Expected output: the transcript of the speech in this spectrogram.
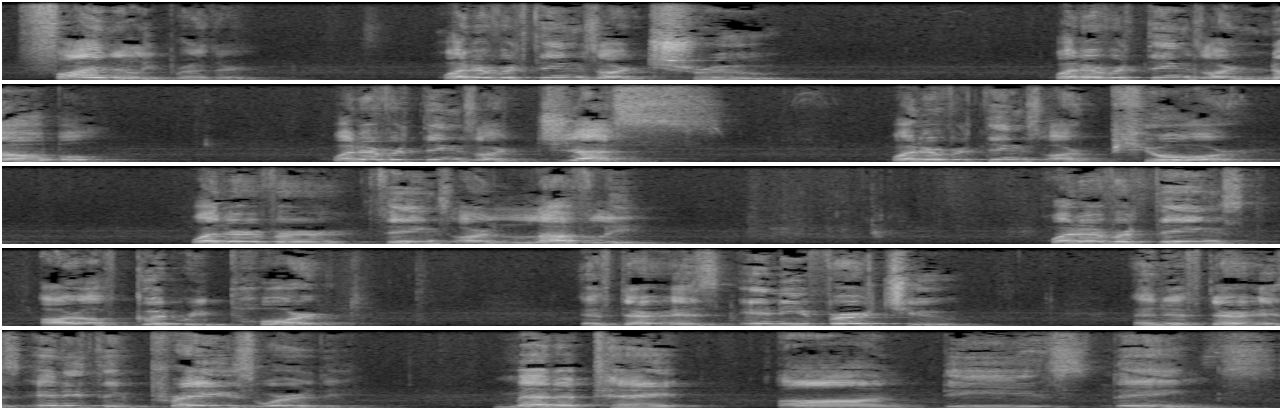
Finally, brethren, whatever things are true, whatever things are noble, whatever things are just, whatever things are pure, whatever things are lovely, whatever things are of good report, if there is any virtue, and if there is anything praiseworthy, meditate on these things.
